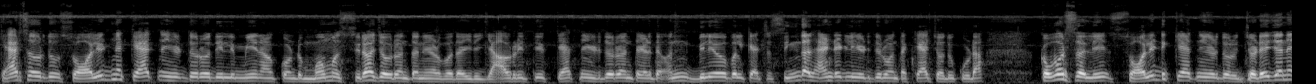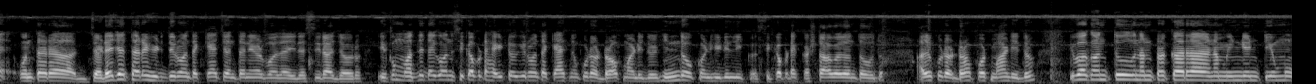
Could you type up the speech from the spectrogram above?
ಕ್ಯಾಟ್ಸ್ ಅವ್ರದ್ದು ಸಾಲಿಡ್ನ ಕ್ಯಾಚ್ನ ಹಿಡ್ದಿರೋದು ಇಲ್ಲಿ ಮೀನ್ ಹಾಕೊಂಡು ಮೊಹಮ್ಮದ್ ಸಿರಾಜ್ ಅವರು ಅಂತಾನೆ ಹೇಳ್ಬೋದು? ಇದು ಯಾವ ರೀತಿ ಕ್ಯಾಚ್ನ ಹಿಡಿದಿರೋ ಅಂತ ಹೇಳಿದೆ. ಅನ್ಬಿಲಿಯಬಲ್ ಕ್ಯಾಚ್ ಸಿಂಗಲ್ ಹ್ಯಾಂಡೆಡ್ಲಿ ಹಿಡಿದಿರುವಂತ ಕ್ಯಾಚ್ ಅದು ಕೂಡ. ಕವರ್ಸ್ ಅಲ್ಲಿ ಸಾಲಿಡ್ ಕ್ಯಾಚ್ ಹಿಡಿದವರು ಜಡೇಜಾನೆ ಒಂಥರ, ಜಡೇಜಾ ತರ ಹಿಡಿದಿರುವಂತ ಕ್ಯಾಚ್ ಅಂತಾನೆ ಹೇಳ್ಬೋದಾಗಿದೆ ಸಿರಾಜ್ ಅವರು. ಇದಕ್ಕೂ ಮೊದಲೇದಾಗ ಒಂದು ಸಿಕ್ಕಾಪಟ್ಟೆ ಹೈಟ್ ಹೋಗಿರುವಂತ ಕ್ಯಾಚ್ನ ಕೂಡ ಡ್ರಾಪ್ ಮಾಡಿದ್ರು. ಹಿಂದೆ ಹೋಗ್ಕೊಂಡು ಹಿಡಿಲಿಕ್ಕೆ ಸಿಕ್ಕಾಪಟ್ಟೆ ಕಷ್ಟ ಆಗೋದಂತ ಹೌದು. ಅದು ಕೂಡ ಡ್ರಾಪ್ ಔಟ್ ಮಾಡಿದ್ರು. ಇವಾಗಂತೂ ನನ್ನ ಪ್ರಕಾರ ನಮ್ಮ ಇಂಡಿಯನ್ ಟೀಮು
